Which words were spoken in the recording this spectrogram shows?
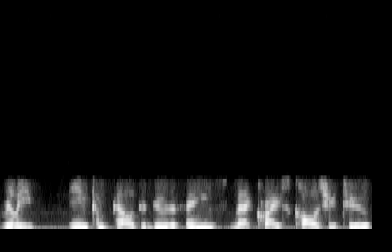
really being compelled to do the things that Christ calls you to.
